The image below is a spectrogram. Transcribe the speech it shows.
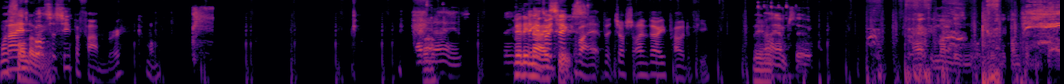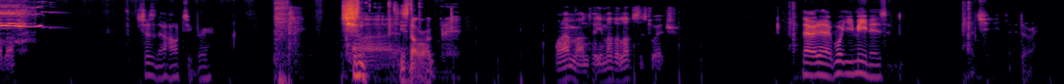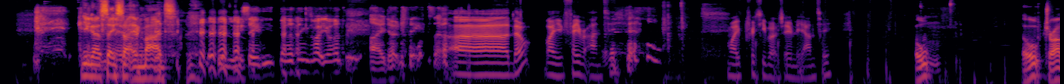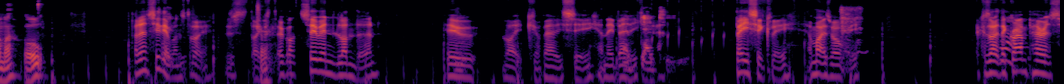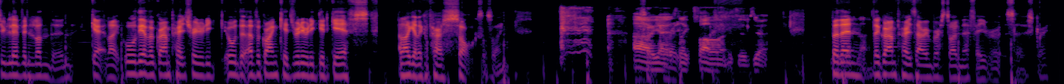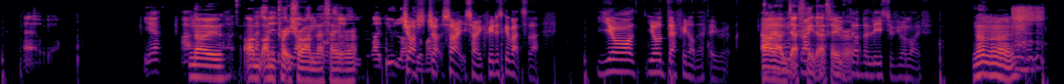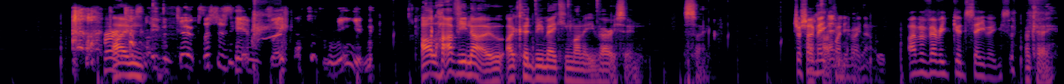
My Nah, his following. bot's a super fan, bro. Come on. Very Wow. nice. Really Thing is, nice. I joke about it, but Josh, I'm very proud of you. Yeah. I am too. I hope your mum doesn't watch the kind of content you put out She doesn't know how to, bro. She's. Uh, she's not wrong. when I'm around her, your mother loves his Twitch. No, no, what you mean is. Actually, don't worry. You're gonna say something mad. Can you say these kind of things about your auntie? I don't think so. Uh, no, my favorite auntie, my pretty much only auntie. Oh, Hmm. oh, drama. Oh, I don't see the other Wait, ones, do I? There's like Sure. I've got two in London, who like I barely see, and they barely dead care. Basically, I might as well be. Because like the Oh. grandparents who live in London get like all the other grandparents really, really all the other grandkids really, really good gifts, and I get like a pair of socks or something. Oh So yeah, great. it's like far relatives, yeah. But Love then that. the grandparents that are in Bristol, I'm their favourite, so it's great. Hell yeah. Yeah. I, no, I- I I'm say I'm pretty sure I'm their favorite. I Josh. Josh, sorry, sorry. Can we just go back to that? You're you're definitely not their favorite. I am definitely their grandkids you've favourite. Done the least of your life. No, no, no. Bro, I'm- That's not even jokes. That's just him. Like that's just mean. I'll have you know, I could be making money very soon. So, Josh, I I make money right now. I have a very good savings, okay.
